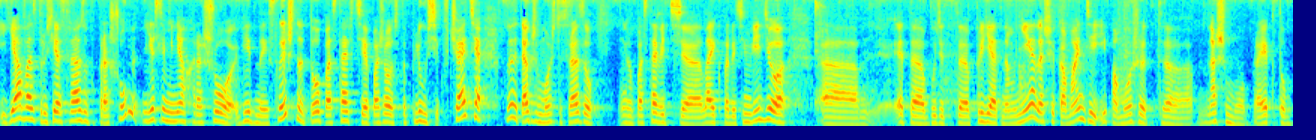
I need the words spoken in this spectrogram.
И я вас, друзья, сразу попрошу, если меня хорошо видно и слышно, то поставьте, пожалуйста, плюсик в чате, ну и также можете сразу поставить лайк под этим видео. Это будет приятно мне, нашей команде и поможет нашему проекту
